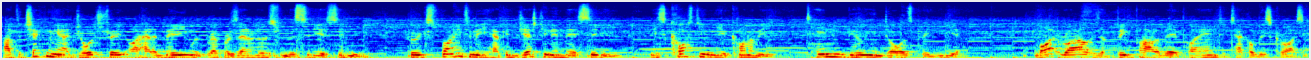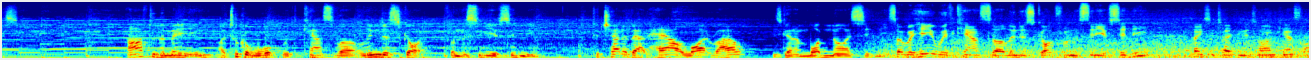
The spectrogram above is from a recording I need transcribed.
After checking out George Street, I had a meeting with representatives from the City of Sydney who explained to me how congestion in their city is costing the economy $10 billion per year. Light rail is a big part of their plan to tackle this crisis. After the meeting, I took a walk with Councillor Linda Scott from the City of Sydney to chat about how light rail is going to modernise Sydney. So we're here with Councillor Linda Scott from the City of Sydney. Thanks for taking the time, Councillor.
